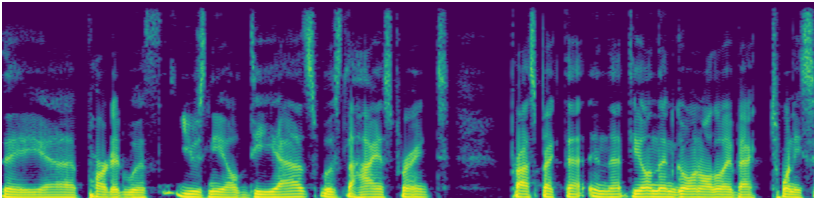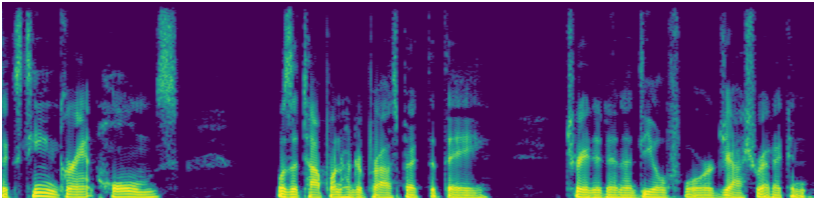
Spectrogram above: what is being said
They uh, parted with Yusniel Diaz was the highest ranked prospect that in that deal, and then going all the way back to 2016, Grant Holmes was a top 100 prospect that they traded in a deal for Josh Reddick and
